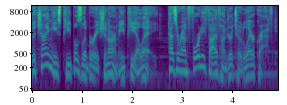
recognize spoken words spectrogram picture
the Chinese People's Liberation Army PLA has around 4,500 total aircraft,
